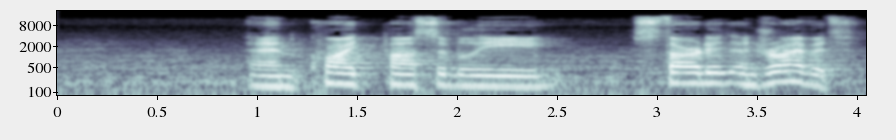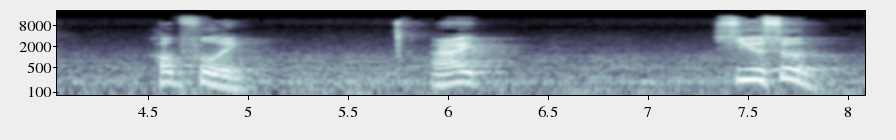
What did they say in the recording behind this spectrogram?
and quite possibly start it and drive it hopefully. Alright see you soon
